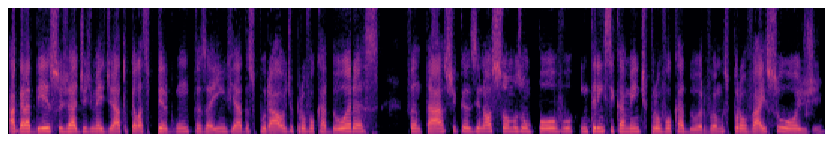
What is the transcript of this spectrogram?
Agradeço já de imediato pelas perguntas aí enviadas por áudio, provocadoras, fantásticas, e nós somos um povo intrinsecamente provocador. Vamos provar isso hoje.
